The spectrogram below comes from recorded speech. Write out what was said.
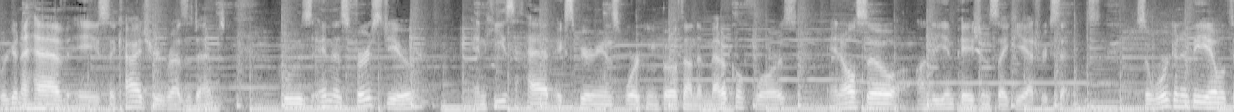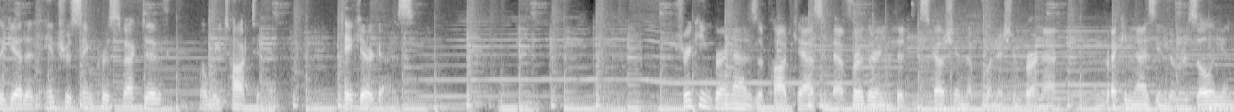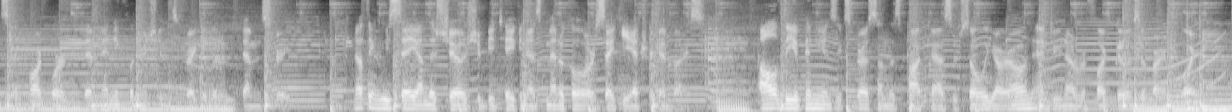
We're going to have a psychiatry resident who's in his first year and he's had experience working both on the medical floors and also on the inpatient psychiatric settings. So we're going to be able to get an interesting perspective when we talk to him. Take care, guys. Shrinking Burnout is a podcast about furthering the discussion of clinician burnout and recognizing the resilience and hard work that many clinicians regularly demonstrate. Nothing we say on this show should be taken as medical or psychiatric advice. All of the opinions expressed on this podcast are solely our own and do not reflect those of our employer.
